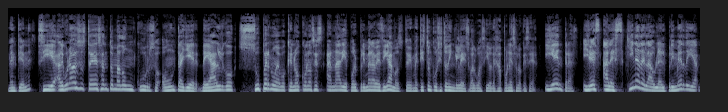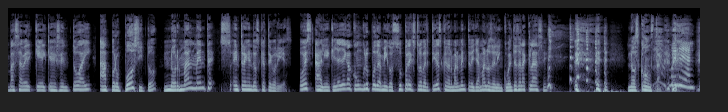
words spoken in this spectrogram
¿me entiendes? Si alguna vez ustedes han tomado un curso o un taller de algo súper nuevo que no conoces a nadie por primera vez, digamos, te metiste un cursito de inglés o algo así, o de japonés o lo que sea, y entras y ves a la esquina del aula el primer día, vas a ver que el que se sentó ahí a propósito, normalmente entran en dos categorías. O es alguien que ya llega con un grupo de amigos súper extrovertidos que normalmente le llaman los delincuentes de la clase. Nos consta. Muy real.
